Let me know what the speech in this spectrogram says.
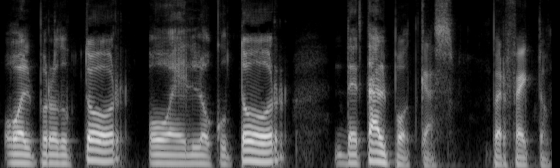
o el productor o el locutor de tal podcast. Perfecto.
